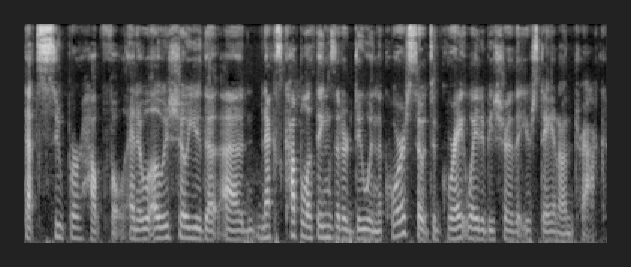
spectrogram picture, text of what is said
That's super helpful. And it will always show you the uh, next couple of things that are due in the course. So it's a great way to be sure that you're staying on track.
